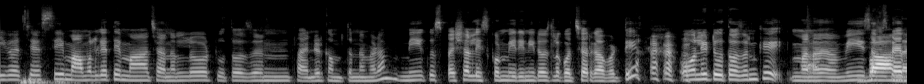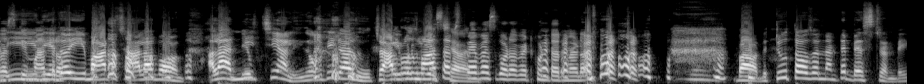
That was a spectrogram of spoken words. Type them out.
ఇవి వచ్చేసి మామూలుగా అయితే మా ఛానల్లో టూ థౌజండ్ ఫైవ్ హండ్రెడ్కి అమ్ముతున్నాం మేడం. మీకు స్పెషల్ డిస్కౌంట్ మీరు ఇన్ని రోజులకు వచ్చారు కాబట్టి ఓన్లీ టూ కి మన మీ సబ్స్క్రైబర్స్ ఏదో ఈ మాట చాలా బాగుంది. అలా అన్ని ఇచ్చేయాలి. ఇది ఒకటి కాదు. చాలా మా. సబ్స్క్రైబర్స్ కూడా పెట్టుకుంటారు మేడం. బాగుంది. టూ థౌజండ్ అంటే బెస్ట్ అండి.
